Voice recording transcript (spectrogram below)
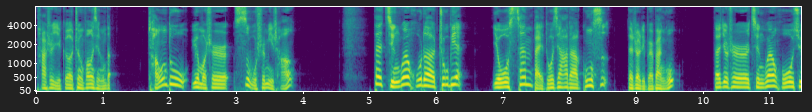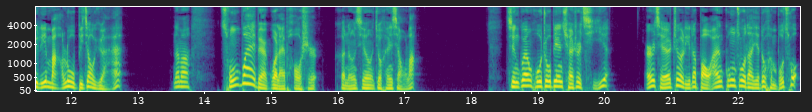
它是一个正方形的，长度约莫是四五十米长。在景观湖的周边。有三百多家的公司在这里边办公，再就是景观湖距离马路比较远，那么从外边过来抛尸可能性就很小了。景观湖周边全是企业，而且这里的保安工作的也都很不错，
